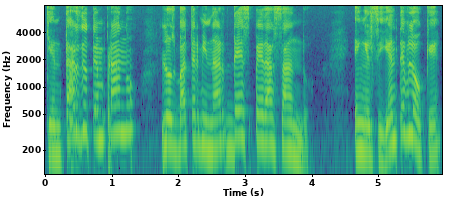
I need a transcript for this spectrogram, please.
quien tarde o temprano los va a terminar despedazando. En el siguiente bloque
